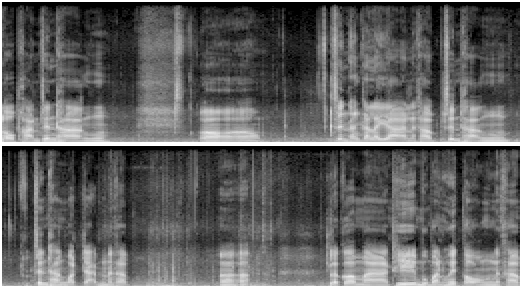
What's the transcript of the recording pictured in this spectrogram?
เราผ่านเส้นทางเอ่อเส้นทางกาลยานะครับ เส้นทางเส้นทางวัดจันทร์นะครับอ่าแล้วก็มาที่หมู่บ้านห้วยตองนะครับ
